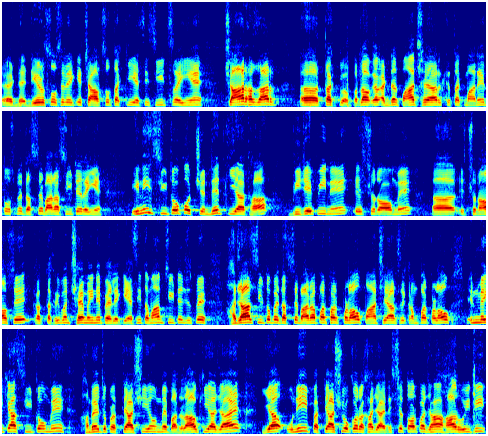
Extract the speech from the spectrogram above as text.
डेढ़ सौ से लेकर 400 तक की ऐसी सीट्स रही हैं। चार हज़ार तक मतलब अगर अंडर पाँच हज़ार तक माने तो उसमें 10 से 12 सीटें रही हैं। इन्हीं सीटों को चिन्हित किया था बीजेपी ने इस चुनाव में। इस चुनाव से तकरीबन छह महीने पहले की। ऐसी तमाम सीटें जिसपे हज़ार सीटों पे 10 से 12 पर फ़र्क पड़ा हो पाँच हज़ार से कम पर पड़ा हो इनमें क्या सीटों में हमें जो प्रत्याशी है उनमें बदलाव किया जाए या उन्हीं प्रत्याशियों को रखा जाए? निश्चित तौर पर जहाँ हार हुई थी,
